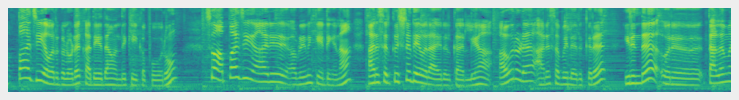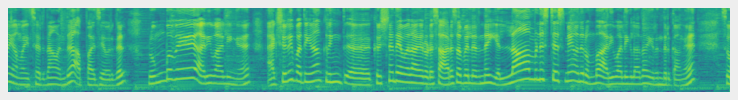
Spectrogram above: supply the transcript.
அப்பாஜி அவர்களோட கதையை தான் வந்து கேட்க போகிறோம் ஸோ அப்பாஜி யார் அப்படின்னு கேட்டிங்கன்னா அரசர் கிருஷ்ணதேவராயர் இருக்கார் இல்லையா? அவரோட அரசபையில் இருக்கிற இருந்த ஒரு தலைமை அமைச்சர் தான் வந்து அப்பாஜி அவர்கள். ரொம்பவே அறிவாளிங்க. ஆக்சுவலி பார்த்தீங்கன்னா கிரிங் கிருஷ்ணதேவராயரோட சாரசபையில் அரசபையில் இருந்த எல்லா மினிஸ்டர்ஸுமே வந்து ரொம்ப அறிவாளிகளாக தான் இருந்திருக்காங்க. ஸோ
